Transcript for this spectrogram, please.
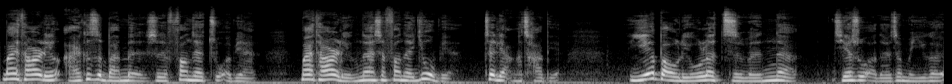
Mate 20 X 版本是放在左边，Mate 20呢是放在右边，这两个差别，也保留了指纹的解锁的这么一个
